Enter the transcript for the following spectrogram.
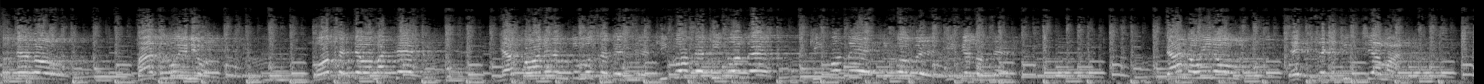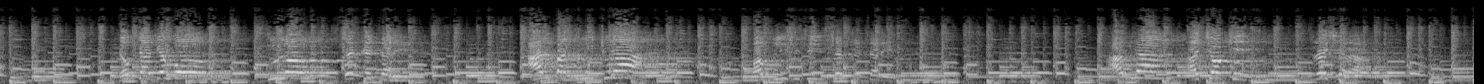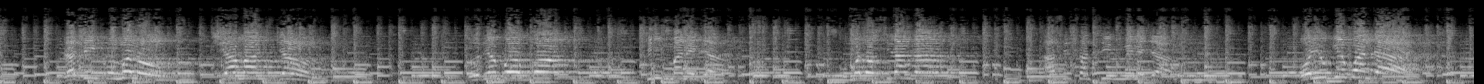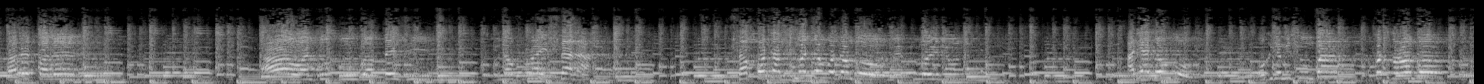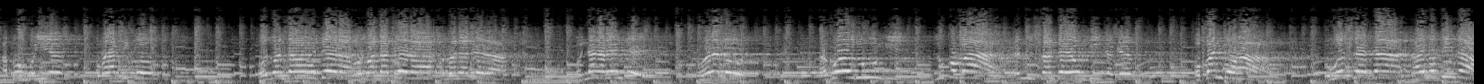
Otelo, Badu Union. Wote tewa mate. Nyaka wanene mtu mose besire. Kikombe, kikombe, kikombe, kikombe, kikelote. Dan Owino, Executive Chairman. Dr. Gembo, Dulo, Secretary. Albert Muchura, Publicity Secretary. Abna Achoki, Treasurer. Ratin Umolo, Chairman General. Odhiambo Paul, Team Manager. Umolo Siranga, Assistant Team Manager. Oyugi Mwanda, pale pale. Ah, wandugu wapenzi, tunafurahi sana. Supporters madongo dongo, metuo ilion adia dongo okide misumba okot korombo abongo ye obalatiko olwanda dera olwanda dera olwanda dera. Onyanga rende oralo agwo rungi lukoba emisanda yombi kagem opangoha uweseda kailo dinga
